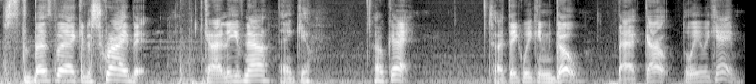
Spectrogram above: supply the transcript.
It's the best way I can describe it. Can I leave now? Thank you. Okay. So I think we can go back out the way we came.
